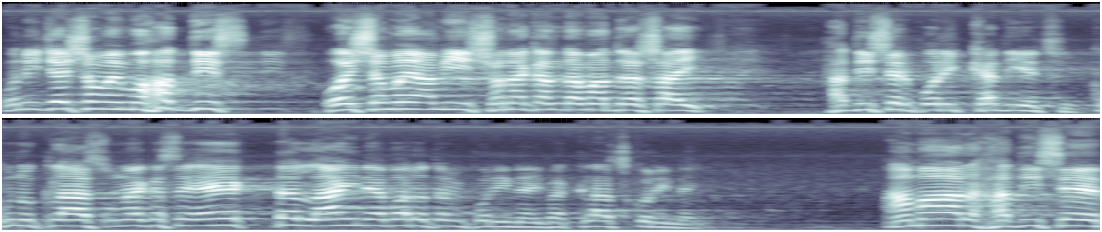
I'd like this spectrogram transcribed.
উনি যে সময় মহাদ্দিস, ওই সময় আমি সোনাকান্দা মাদ্রাসায় হাদিসের পরীক্ষা দিয়েছি। কোনো ক্লাস ওনার কাছে একটা লাইন এবারও আমি পড়ি নাই বা ক্লাস করি নাই। আমার হাদিসের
